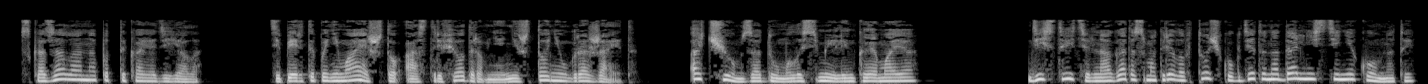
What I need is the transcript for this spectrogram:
— сказала она, подтыкая одеяло. «Теперь ты понимаешь, что Астре Федоровне ничто не угрожает». «О чем задумалась, миленькая моя?» Действительно, Агата смотрела в точку где-то на дальней стене комнаты.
